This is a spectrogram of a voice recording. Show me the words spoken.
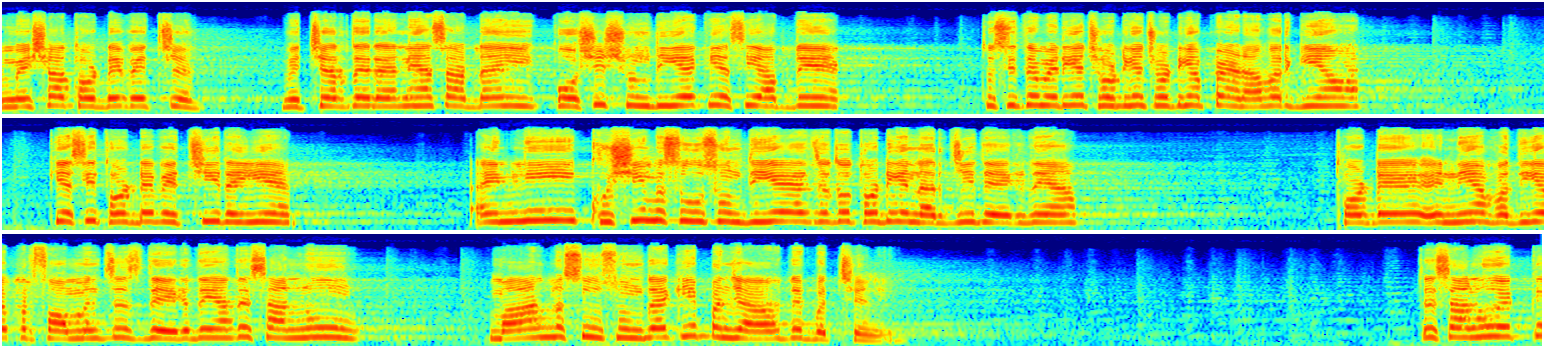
ਹਮੇਸ਼ਾ ਤੁਹਾਡੇ ਵਿੱਚ ਵਿਚਰਦੇ ਰਹਿੰਦੇ ਆ ਸਾਡਾ ਹੀ ਕੋਸ਼ਿਸ਼ ਹੁੰਦੀ ਹੈ ਕਿ ਅਸੀਂ ਆਪਦੇ, ਤੁਸੀਂ ਤੇ ਮੇਰੀਆਂ ਛੋਟੀਆਂ-ਛੋਟੀਆਂ ਭੈਣਾਂ ਵਰਗੀਆਂ ਹੋ, ਕਿ ਅਸੀਂ ਤੁਹਾਡੇ ਵਿੱਚ ਹੀ ਰਹੀਏ। ਇੰਨੀ ਖੁਸ਼ੀ ਮਹਿਸੂਸ ਹੁੰਦੀ ਹੈ ਜਦੋਂ ਤੁਹਾਡੀ એનર્ਜੀ ਦੇਖਦੇ ਆ ਤੁਹਾਡੇ ਇੰਨੀਆਂ ਵਧੀਆ ਪਰਫਾਰਮੈਂਸਸ ਦੇਖਦੇ ਆ ਤੇ ਸਾਨੂੰ ਮਾਣ ਮਹਿਸੂਸ ਹੁੰਦਾ ਕਿ ਪੰਜਾਬ ਦੇ ਬੱਚੇ ਨੇ। ਤੇ ਸਾਨੂੰ ਇੱਕ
